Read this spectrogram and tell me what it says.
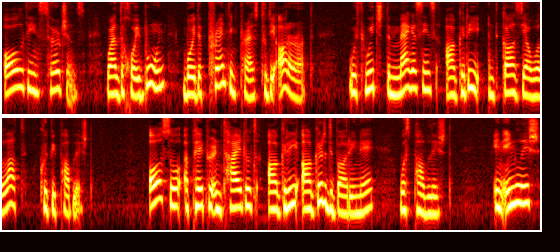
all the insurgents, while the Khoybun bought a printing press to the Ararat, with which the magazines Agri and Gazia Walat could be published. Also, a paper entitled Agri Agir was published. In English,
